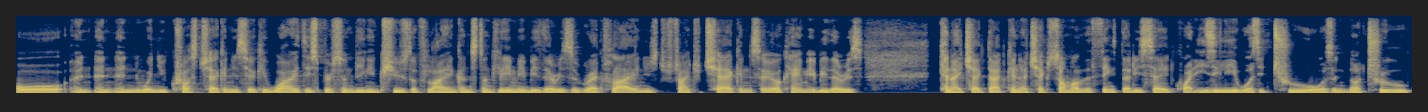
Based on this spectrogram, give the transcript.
or and, and and when you cross check and you say okay why is this person being accused of lying constantly? Maybe there is a red flag and you try to check and say okay maybe there is can i check that? Can i check some of the things that he said quite easily? Was it true or was it not true?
